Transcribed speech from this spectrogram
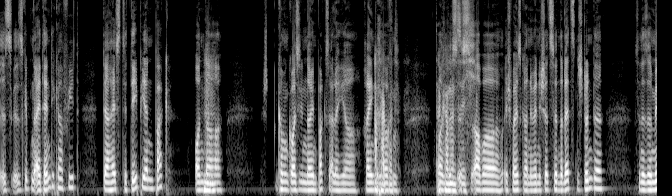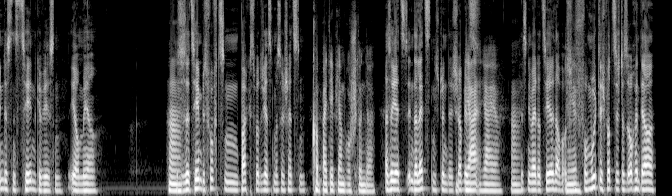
es, es gibt einen Identica-Feed, der heißt Debian Bug und hm. da kommen quasi die neuen Bugs alle hier reingelaufen. Da und kann man sich ist aber, ich weiß gar nicht, wenn ich jetzt in der letzten Stunde sind es mindestens zehn gewesen, eher mehr. Ha. Also so 10 bis 15 Bugs würde ich jetzt mal so schätzen. Kommt bei Debian pro Stunde. Also jetzt in der letzten Stunde. Ich habe jetzt ja, ja, ja. Das nicht weiter erzählen, aber nee. vermutlich wird sich das auch in der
